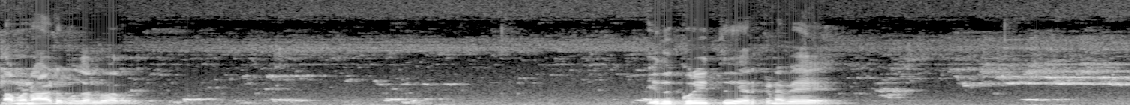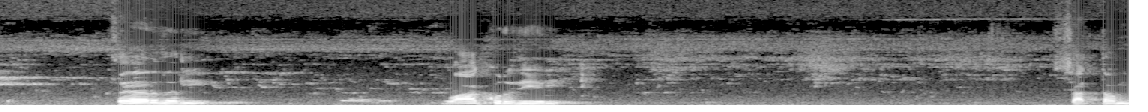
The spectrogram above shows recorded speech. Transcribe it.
தமிழ்நாடு முதல்வர் இது குறித்து ஏற்கனவே தேர்தல் வாக்குறுதியில் சட்டம்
